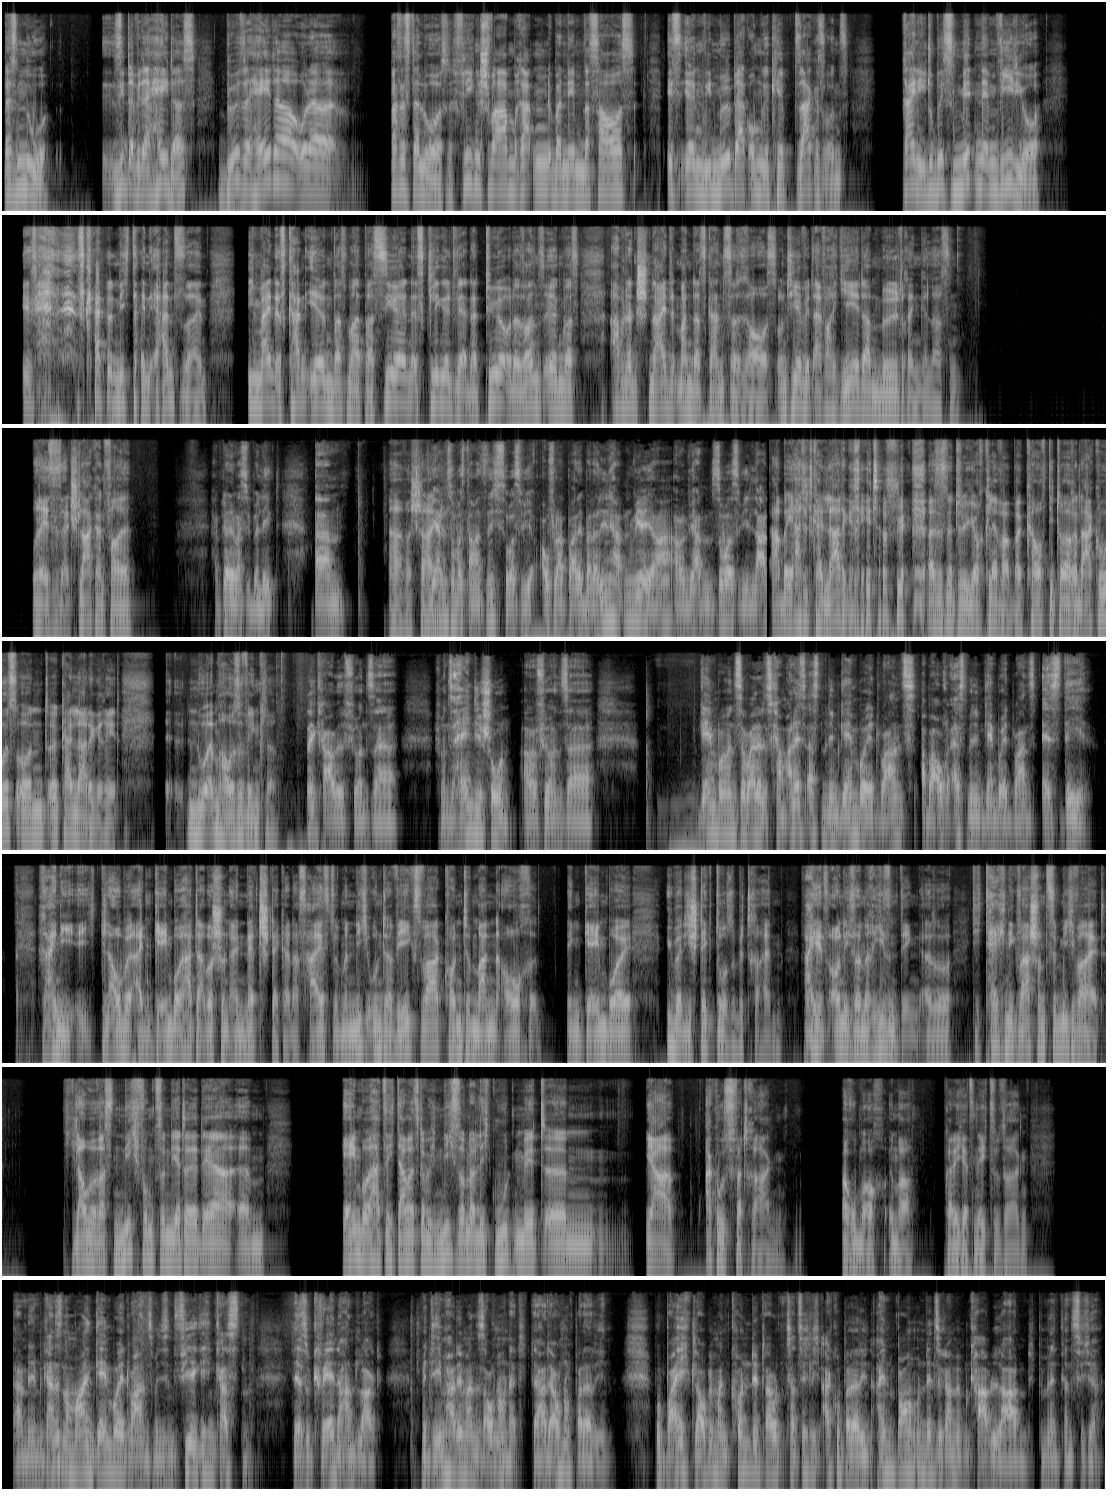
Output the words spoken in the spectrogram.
Was nu? Sind da wieder Haters? Böse Hater oder was ist da los? Fliegenschwaben, Ratten übernehmen das Haus. Ist irgendwie ein Müllberg umgekippt? Sag es uns. Reini, du bist mitten im Video. Es, kann doch nicht dein Ernst sein. Ich meine, es kann irgendwas mal passieren, es klingelt wer an der Tür oder sonst irgendwas, aber dann schneidet man das Ganze raus und hier wird einfach jeder Müll drin gelassen. Oder ist es ein Schlaganfall? Habe gerade was überlegt. Ähm, Ah, wahrscheinlich. Wir hatten sowas damals nicht. Sowas wie aufladbare Batterien hatten wir, ja. Aber wir hatten sowas wie ein Lade. Aber ihr hattet kein Ladegerät dafür. Das ist natürlich auch clever. Man kauft die teuren Akkus und äh, kein Ladegerät. Äh, nur im Hause Winkler. Kabel für unser, für unser Handy schon. Aber für unser Gameboy und so weiter, das kam alles erst mit dem Gameboy Advance, aber auch erst mit dem Gameboy Advance SD. Reini, ich glaube, ein Gameboy hatte aber schon einen Netzstecker. Das heißt, wenn man nicht unterwegs war, konnte man auch den Gameboy über die Steckdose betreiben. War jetzt auch nicht so ein Riesending. Also die Technik war schon ziemlich weit. Ich glaube, was nicht funktionierte, der ähm, Gameboy hat sich damals, glaube ich, nicht sonderlich gut mit ähm, ja, Akkus vertragen. Warum auch immer. Kann ich jetzt nicht zu sagen. Ja, mit dem ganz normalen Gameboy Advance, mit diesem viereckigen Kasten, der so quer in der Hand lag, mit dem hatte man das auch noch nicht. Der hatte auch noch Batterien. Wobei ich glaube, man konnte da tatsächlich Akkubatterien einbauen und den sogar mit dem Kabel laden. Ich bin mir nicht ganz sicher.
